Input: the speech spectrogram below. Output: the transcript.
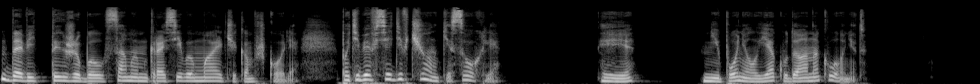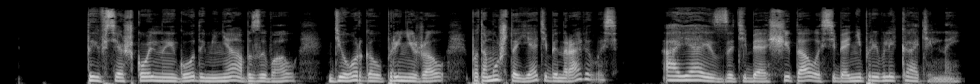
да ведь ты же был самым красивым мальчиком в школе. По тебе все девчонки сохли». «И?» Не понял я, куда она клонит. «Ты все школьные годы меня обзывал, дергал, принижал, потому что я тебе нравилась, а я из-за тебя считала себя непривлекательной».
